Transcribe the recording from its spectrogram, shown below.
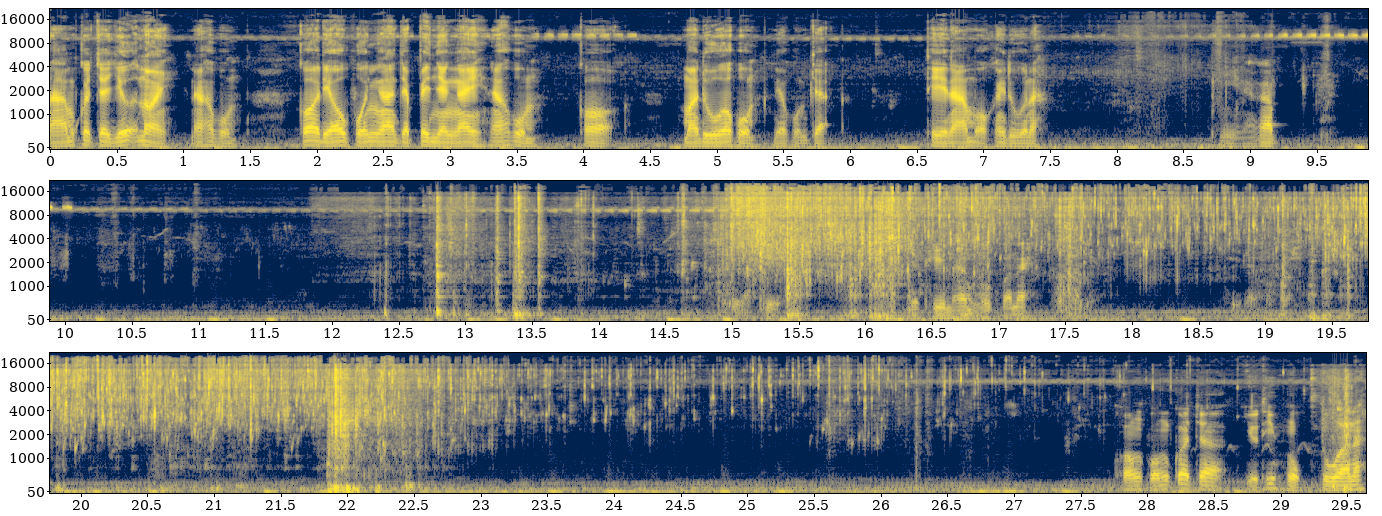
น้ำก็จะเยอะหน่อยนะครับผมก็เดี๋ยวผลงานจะเป็นยังไงนะครับผมก็มาดูครับผม เดี๋ยวผมจะเทน้ำออกให้ดูนะ นี่นะครับ โอเคจะเท น้ำออกก่อนนะเทน้ำออกก่อนของผมก็จะอยู่ที่หกตัวนะ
